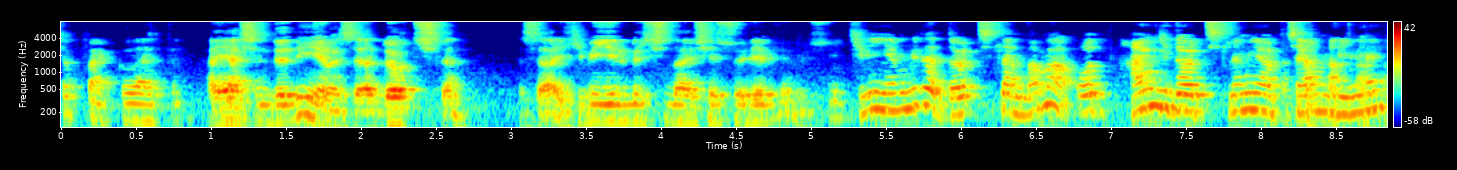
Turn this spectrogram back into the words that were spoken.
çok farklılardı. Ha ya şimdi dedin ya mesela 4 işlem. Mesela 2021 için de aynı şey söyleyebiliyor muyuz? 2021'de 4 işlemdi ama o hangi 4 işlemi yapacağımı bilmek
